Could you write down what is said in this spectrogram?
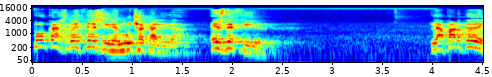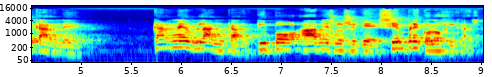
Pocas veces y de mucha calidad. Es decir, la parte de carne, carne blanca, tipo aves, no sé qué, siempre ecológicas.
